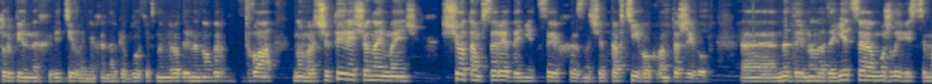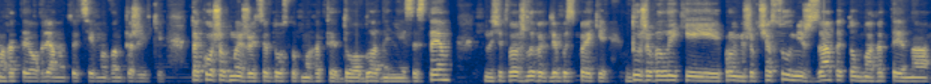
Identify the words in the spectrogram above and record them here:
турбінних відділеннях енергоблоків номер 1 і номер 2, номер 4 щонайменш. Що там всередині цих значить, автівок, вантажівок е, не надається можливість МАГАТЕ оглянути ці вантажівки. Також обмежується доступ МАГАТЕ до обладнання і систем значить, важливих для безпеки. Дуже великий проміжок часу між запитом МАГАТЕ на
